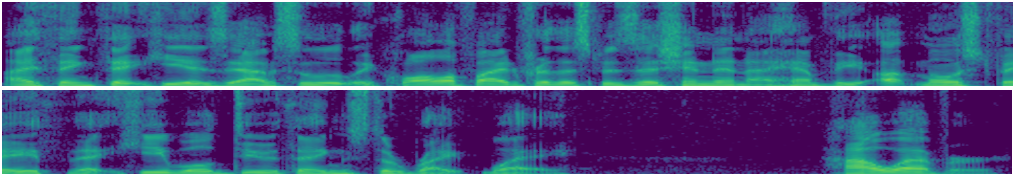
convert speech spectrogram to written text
I think that he is absolutely qualified for this position, and I have the utmost faith that he will do things the right way. However,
